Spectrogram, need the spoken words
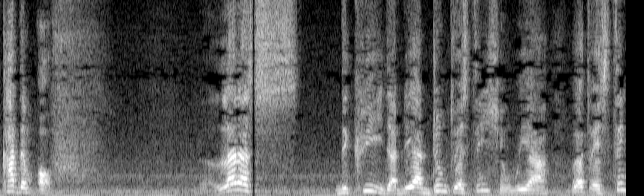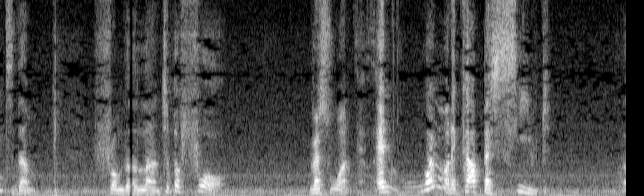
cut them off. Let us decree that they are doomed to extinction. We are we have to extinct them from the land. Chapter 4, verse 1. And when Mordecai perceived,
